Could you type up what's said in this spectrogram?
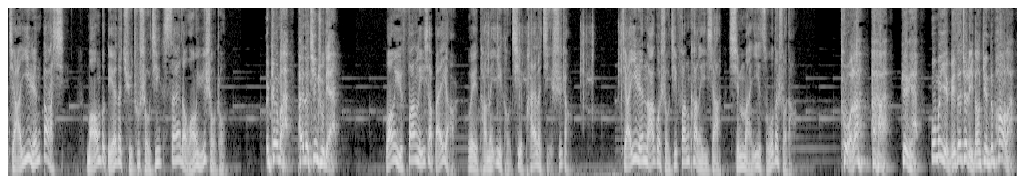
贾一人大喜，忙不迭的取出手机塞到王宇手中：“哥们，拍的清楚点。”王宇翻了一下白眼为他们一口气拍了几十张。贾一人拿过手机翻看了一下，心满意足的说道：“妥了，哈哈，月月，我们也别在这里当电灯泡了，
